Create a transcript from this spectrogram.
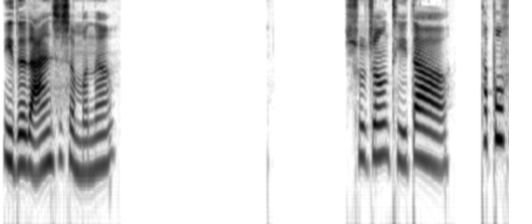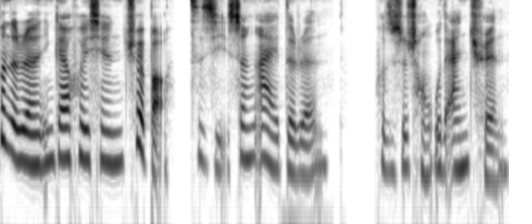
你的答案是什么呢？书中提到，大部分的人应该会先确保自己深爱的人或者是宠物的安全。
